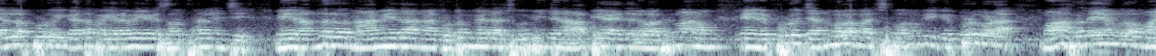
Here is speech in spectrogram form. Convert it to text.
ఎల్లప్పుడూ ఈ గత ఇరవై ఏడు సంవత్సరాల నుంచి మీరందరూ నా మీద నా కుటుంబం మీద చూపించిన ఆప్యాయతలు అభిమానం నేను ఎప్పుడూ జన్మలో మర్చిపోను. మీకు ఎప్పుడు కూడా మా హృదయంలో మా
